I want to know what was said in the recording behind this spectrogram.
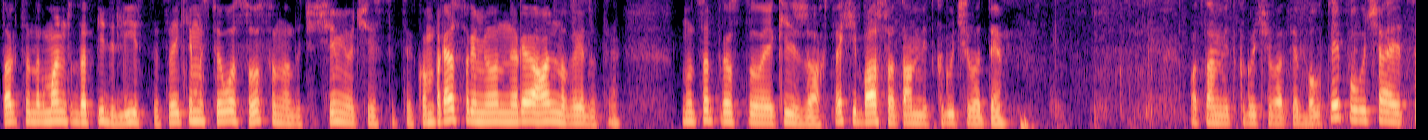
так то нормально туди підлізти. Це якимось пилососом треба чи чим його чистити. Компресором його нереально видати. Ну це просто якийсь жах. Це хіба що там відкручувати. Отам відкручувати болти, виходить.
